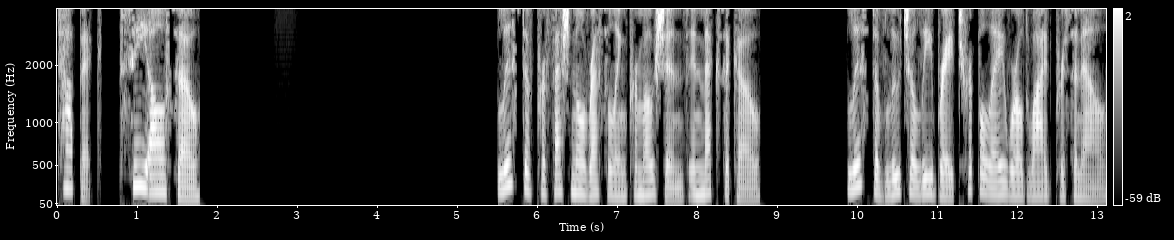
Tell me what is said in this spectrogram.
Topic: See also. List of professional wrestling promotions in Mexico List of Lucha Libre AAA Worldwide personnel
